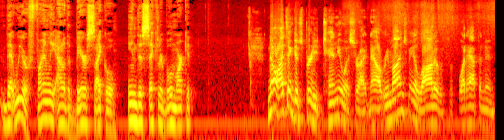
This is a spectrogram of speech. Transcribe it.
that we are finally out of the bear cycle in this secular bull market? No, I think it's pretty tenuous right now. It reminds me a lot of what happened in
